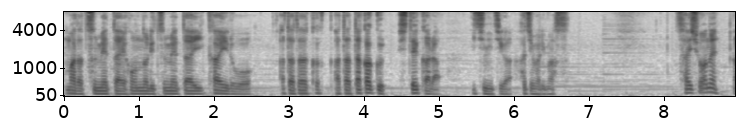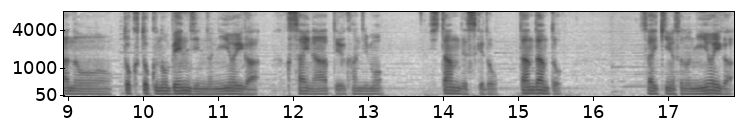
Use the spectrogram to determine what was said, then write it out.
まだ冷たいほんのり冷たい回路を暖か暖かくしてから一日が始まります。最初はねあの独特のベンジンの匂いが臭いなっていう感じもしたんですけどだんだんと最近はその匂いが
